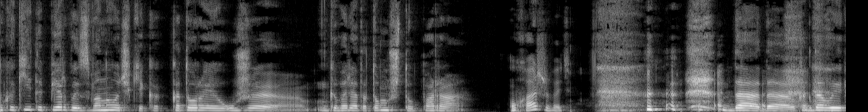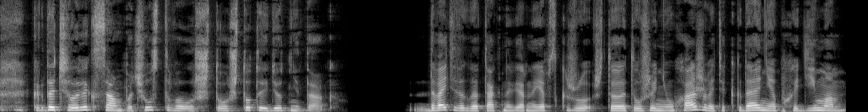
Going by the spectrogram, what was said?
Ну, какие-то первые звоночки, которые уже говорят о том, что пора. Ухаживать? Да, да. Когда вы, когда человек сам почувствовал, что что-то идет не так. Давайте тогда так, наверное, я скажу, что это уже не ухаживать, а когда необходимо,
